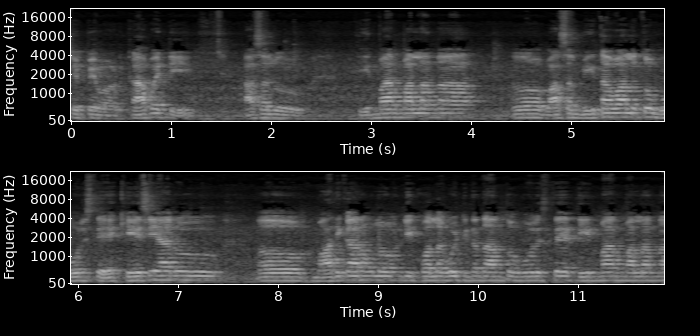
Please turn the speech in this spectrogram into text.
చెప్పేవాడు. కాబట్టి అసలు తీర్మార్ మల్లన్న అసలు మిగతా వాళ్ళతో పోలిస్తే కేసీఆర్ అధికారంలో ఉండి కొల్లగొట్టిన దాంతో పోలిస్తే తీర్మార్ మల్లన్న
